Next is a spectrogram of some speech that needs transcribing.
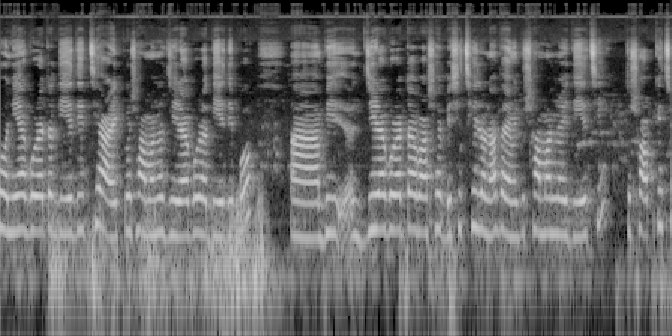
ধনিয়া গুঁড়াটা দিয়ে দিচ্ছি আর একটু সামান্য জিরা গুঁড়া দিয়ে দিব। জিরা গুঁড়াটা বাসায় বেশি ছিল না, তাই আমি একটু সামান্যই দিয়েছি। তো সব কিছু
